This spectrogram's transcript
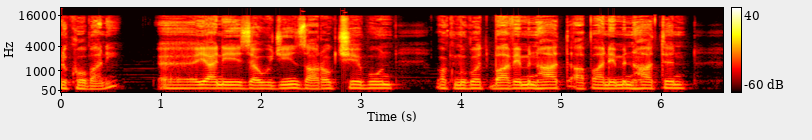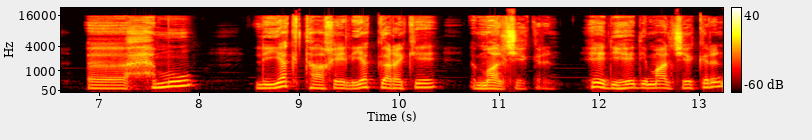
لە کۆبانی ینی زەوجین زارۆک چێ بوون وەک مگوت باوێ من هات ئاپانێ من هاتن هەموو لی یەک تاخێ لی یەک گەڕەکێ مال چێکردن هێدی هێدی مال چێکردن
